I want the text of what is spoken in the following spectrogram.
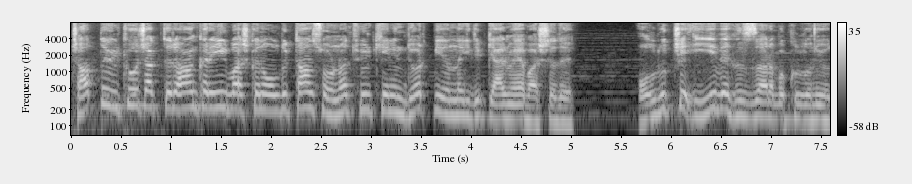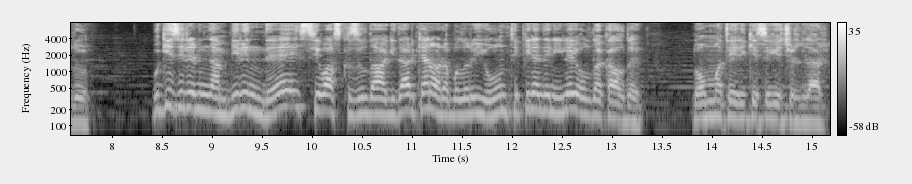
Çatlı Ülke Ocakları Ankara İl Başkanı olduktan sonra Türkiye'nin dört bir yanına gidip gelmeye başladı. Oldukça iyi ve hızlı araba kullanıyordu. Bu gezilerinden birinde Sivas Kızıldağ'a giderken arabaları yoğun tipi nedeniyle yolda kaldı. Donma tehlikesi geçirdiler.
